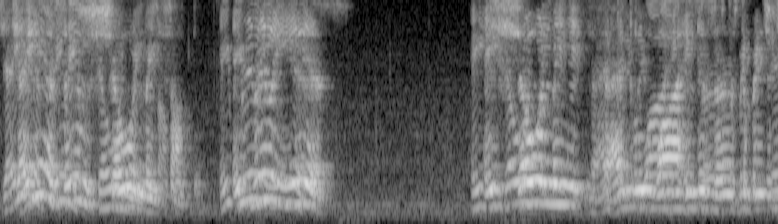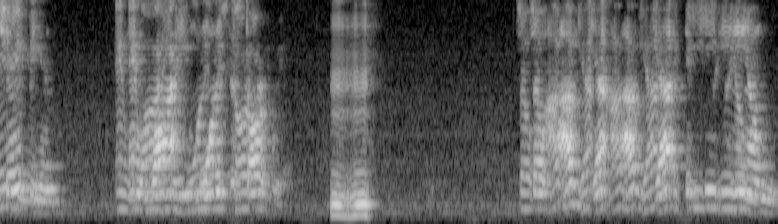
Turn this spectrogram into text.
JSM's showing me something. He really is. He's showing me exactly why he deserves to be the champion and why he wanted to start with. Mm-hmm. So I've got, I've got to keep him.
